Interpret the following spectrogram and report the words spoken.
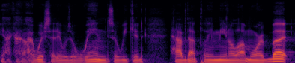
yeah, I I wish that it was a win so we could have that play mean a lot more. But,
